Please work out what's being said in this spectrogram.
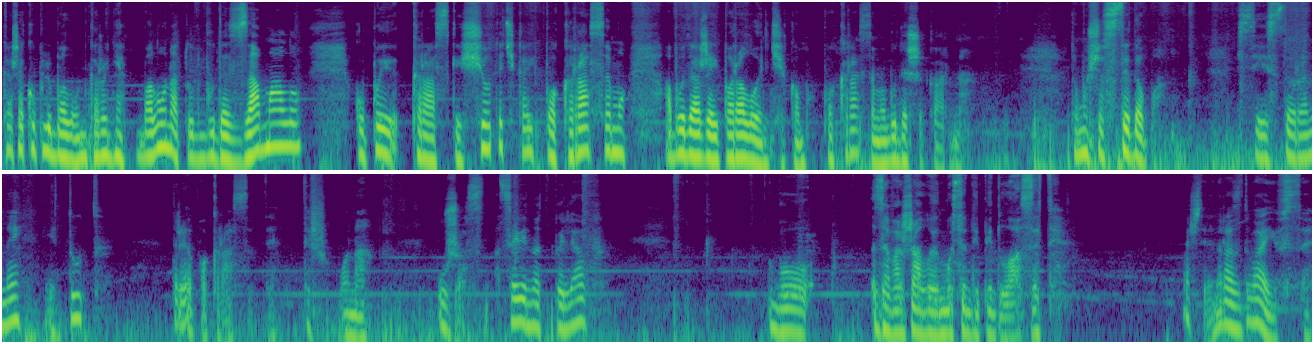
Каже, куплю балон. Кажу, ні, балона тут буде замало. Купи краски щоточка і покрасимо, або навіть і поролончиком. Покрасимо, буде шикарно. Тому що стидоба. З цієї сторони і тут треба покрасити. Ти що, вона ужасна. Це він відпиляв, бо заважало йому сюди підлазити. Бачите, він раз, два і все,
